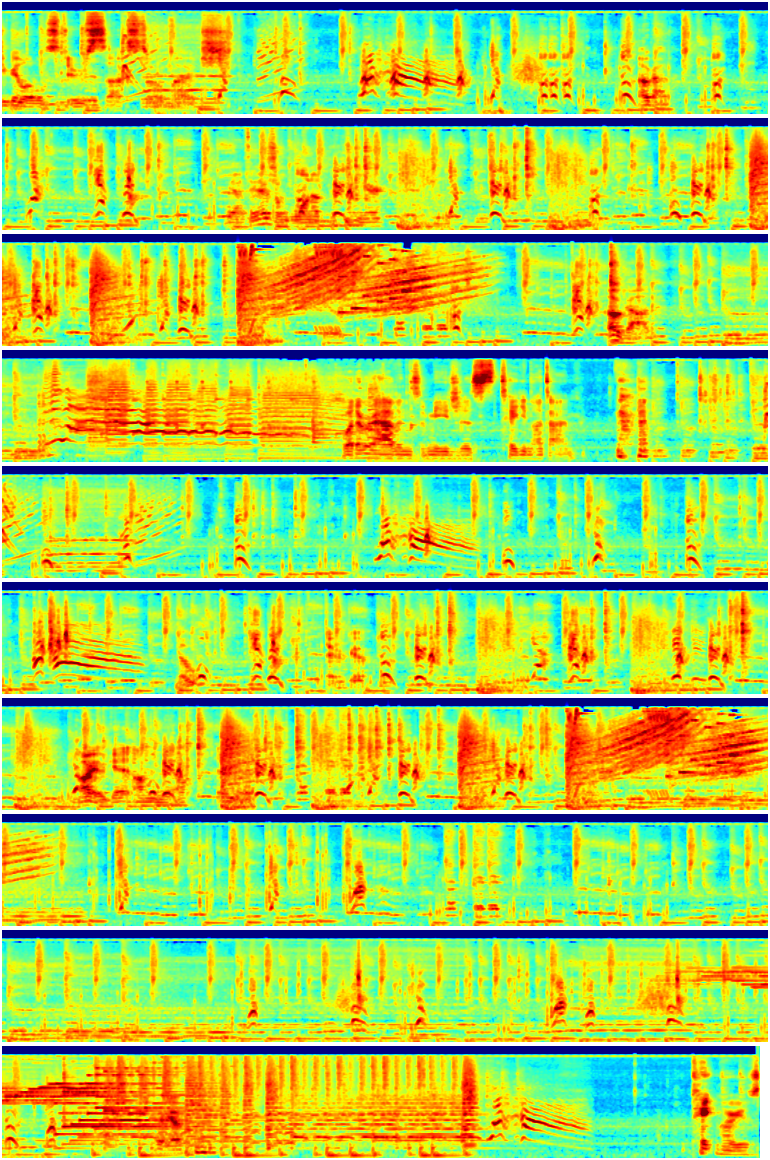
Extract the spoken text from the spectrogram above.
Secret levels do suck so much. Oh god. Yeah, I think there's one up in here. Oh god. Whatever happened to me just taking my time. Mm-hmm.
